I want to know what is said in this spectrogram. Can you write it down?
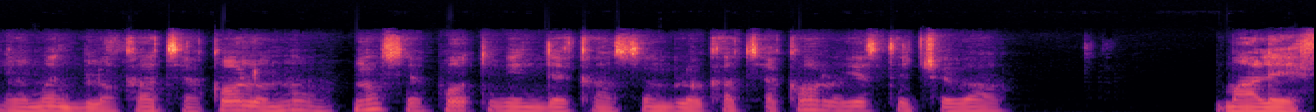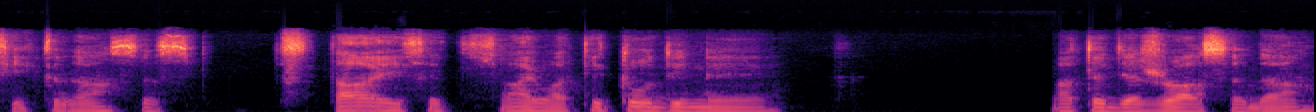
rămân blocați acolo, nu, nu se pot vindeca, sunt blocați acolo, este ceva malefic, da? să stai, să ai o atitudine atât de joasă, da?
